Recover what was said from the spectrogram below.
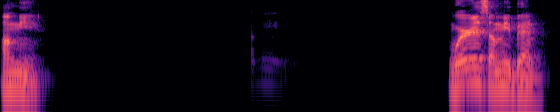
Ami. Where is Ami Ben?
